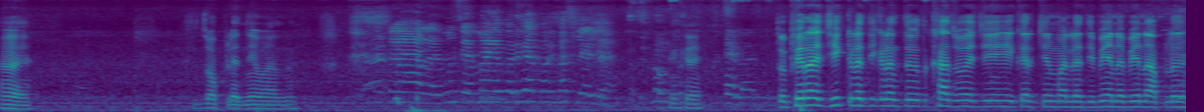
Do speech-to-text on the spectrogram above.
होय. झोपल्यात निवांत. काय? तू फिरायची इकडे तिकडे तू खाजवायची हे करशील म्हणलं ती बेन बेन आपलं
